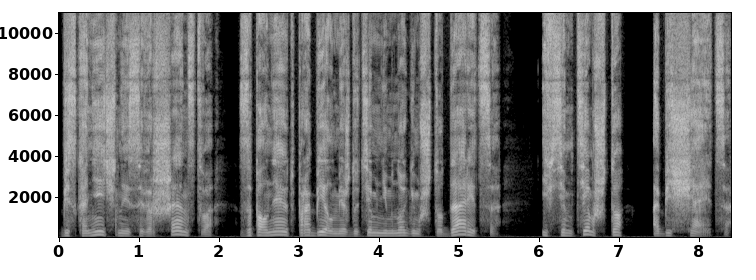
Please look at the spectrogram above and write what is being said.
бесконечные совершенства заполняют пробел между тем немногим, что дарится, и всем тем, что обещается,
